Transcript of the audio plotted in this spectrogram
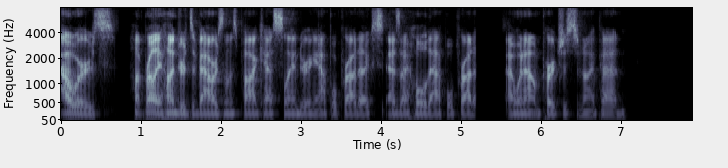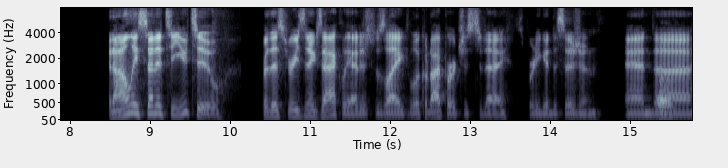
hours, probably hundreds of hours on this podcast slandering Apple products as I hold Apple products, I went out and purchased an iPad and I only sent it to you two for this reason exactly. I just was like, look what I purchased today. It's a pretty good decision. And oh. uh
